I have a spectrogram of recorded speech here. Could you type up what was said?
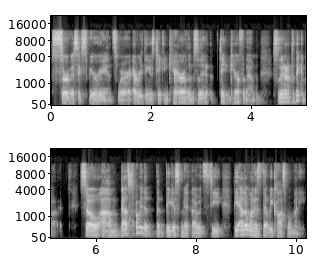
service experience where everything is taken care of them, so they taken care for them, so they don't have to think about it. So um, that's probably the, the biggest myth I would see. The other one is that we cost more money.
